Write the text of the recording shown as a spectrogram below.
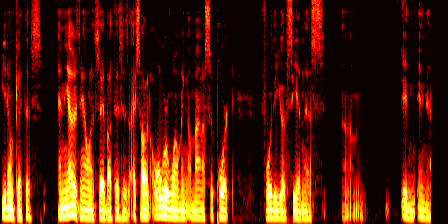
you don't get this. And the other thing I want to say about this is I saw an overwhelming amount of support for the UFC in this. Um, in in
